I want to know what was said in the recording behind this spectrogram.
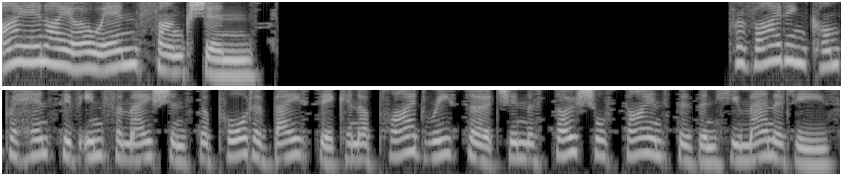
INION functions. Providing comprehensive information support of basic and applied research in the social sciences and humanities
